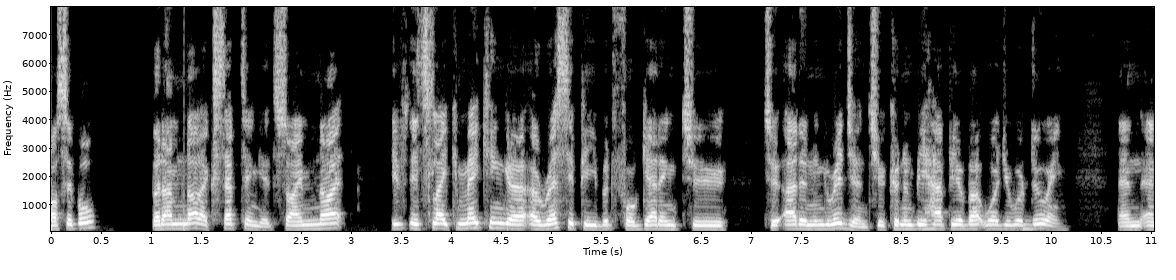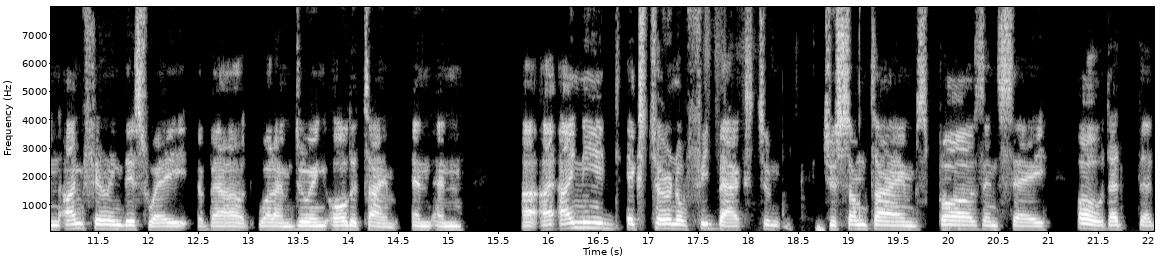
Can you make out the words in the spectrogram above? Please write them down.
possible, but I'm not accepting it. So I'm not. It's like making a, a recipe but forgetting to to add an ingredient. You couldn't be happy about what you were doing, and and I'm feeling this way about what I'm doing all the time, and and uh, I I need external feedbacks to to sometimes pause and say, oh that that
